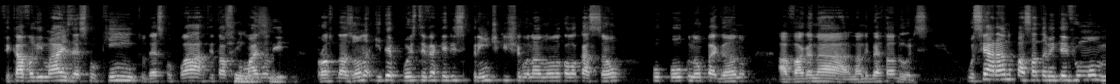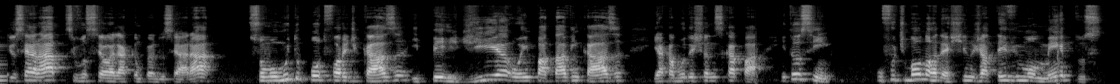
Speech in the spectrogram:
ficava ali mais 15, 14 e tal, ficou mais sim. ali próximo da zona, e depois teve aquele sprint que chegou na nona colocação por pouco não pegando a vaga na, na Libertadores. O Ceará no passado também teve um momento. O Ceará, se você olhar a campanha do Ceará, somou muito ponto fora de casa e perdia ou empatava em casa e acabou deixando escapar. Então, assim, o futebol nordestino já teve momentos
